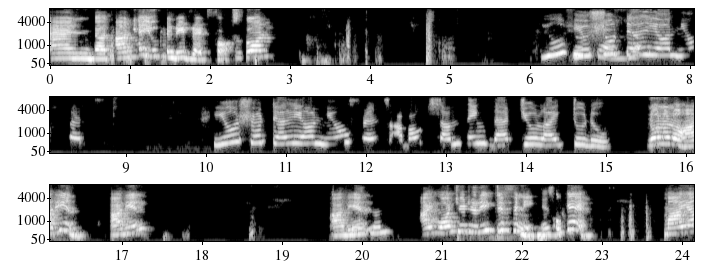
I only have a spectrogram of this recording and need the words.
and uh, Tanya, you can read Red Fox. Go on. You should, You should tell tell your new friends. You should tell your new friends about something that you like to do. No, no, no, Aryan. Aryan. Aryan, ma'am. I want you to read Tiffany. Yes. Okay. Maya,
